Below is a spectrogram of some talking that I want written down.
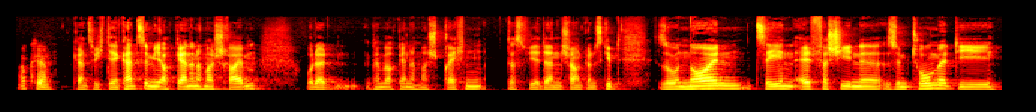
Okay. Ganz wichtig. Dann kannst du mir auch gerne nochmal schreiben oder können wir auch gerne nochmal sprechen, dass wir dann schauen können. Es gibt so neun, zehn, elf verschiedene Symptome, die,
